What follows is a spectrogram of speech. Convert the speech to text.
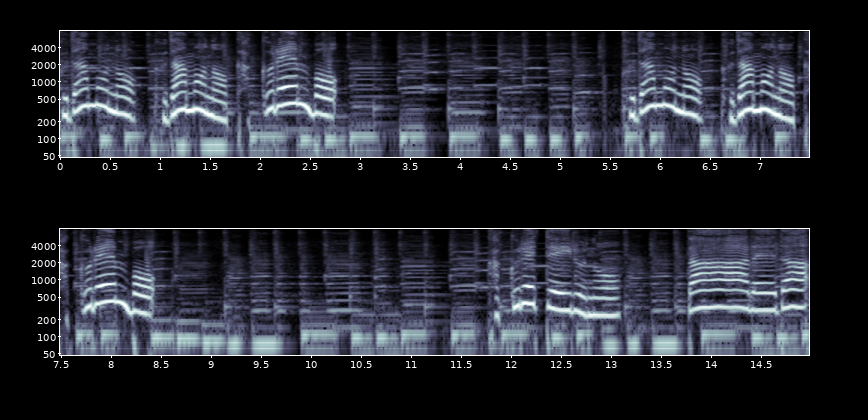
果物、果物、かくれんぼ。果物、果物、かくれんぼ。隠れているの、だれだ？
